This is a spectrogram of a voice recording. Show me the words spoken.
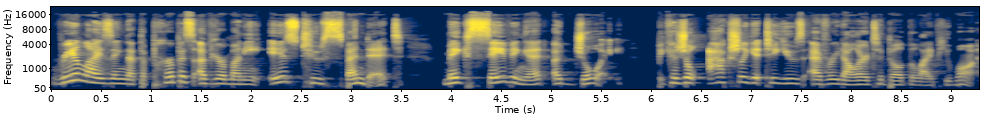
Realizing that the purpose of your money is to spend it makes saving it a joy because you'll actually get to use every dollar to build the life you want.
